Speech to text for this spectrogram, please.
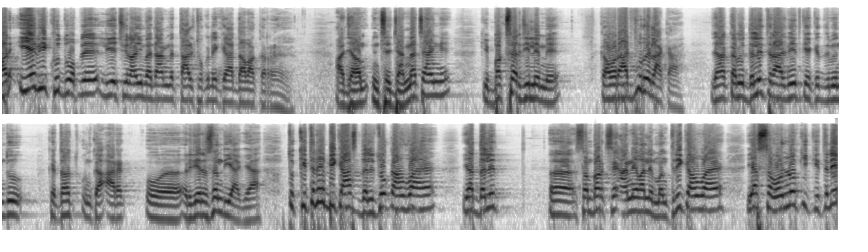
और ये भी खुद वो अपने लिए चुनावी मैदान में ताल ठोकने का दावा कर रहे हैं। आज हम इनसे जानना चाहेंगे कि बक्सर ज़िले में का वो राजपुर इलाका, जहाँ कभी दलित राजनीति के केंद्र बिंदु के तहत उनका रिजर्वेशन दिया गया तो कितने विकास दलितों का हुआ है या दलित संपर्क से आने वाले मंत्री का हुआ है? या सवर्णों की कितने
